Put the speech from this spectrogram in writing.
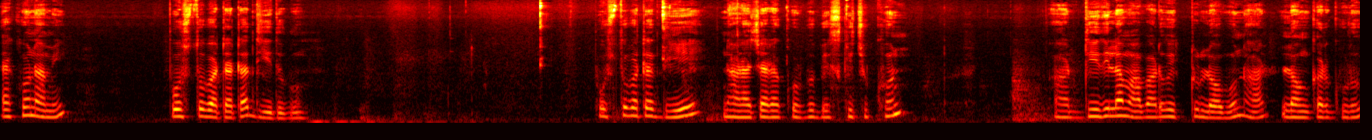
এখন আমি পোস্ত বাটাটা দিয়ে দেবো। পোস্ত বাটা দিয়ে নাড়াচাড়া করব বেশ কিছুক্ষণ। আর দিয়ে দিলাম আবারও একটু লবণ আর লঙ্কার গুঁড়ো।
